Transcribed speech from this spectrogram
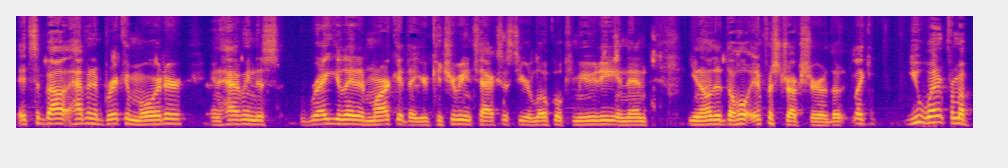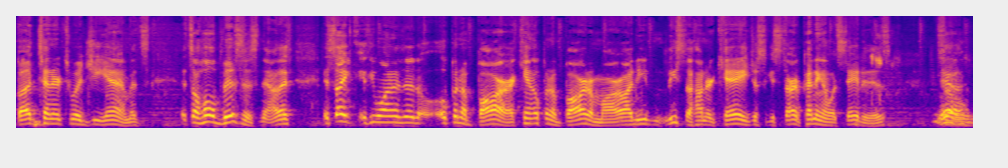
it's about having a brick and mortar and having this regulated market that you're contributing taxes to your local community, and then you know that the whole infrastructure of the like you went from a bud tender to a GM. It's it's a whole business now. It's like if you wanted to open a bar, I can't open a bar tomorrow. I need at least 100k just to get started, depending on what state it is. So, yeah.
